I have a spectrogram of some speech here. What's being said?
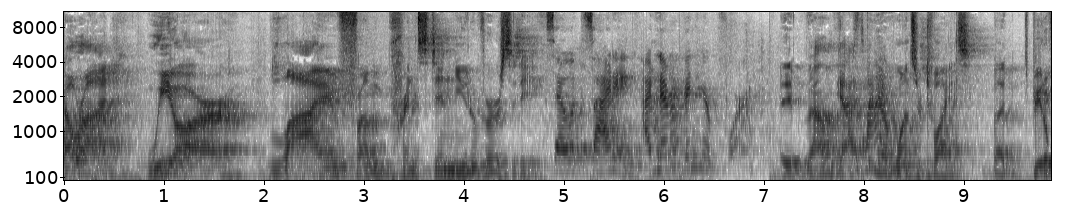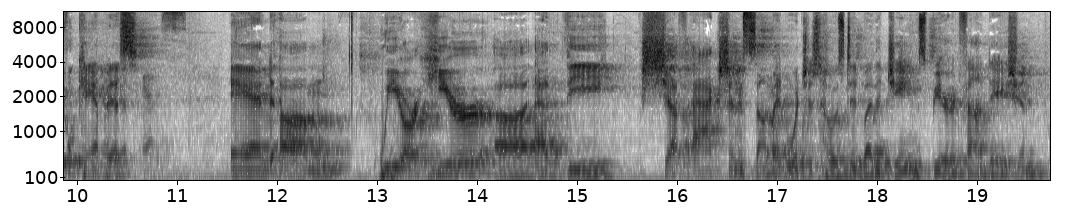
Elrod, we are live from Princeton University. So exciting. I've never been here before. It- well, yeah, I've been here once or twice, but it's a beautiful campus. Yes. And um, we are here uh, at the Chef Action Summit, which is hosted by the James Beard Foundation.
